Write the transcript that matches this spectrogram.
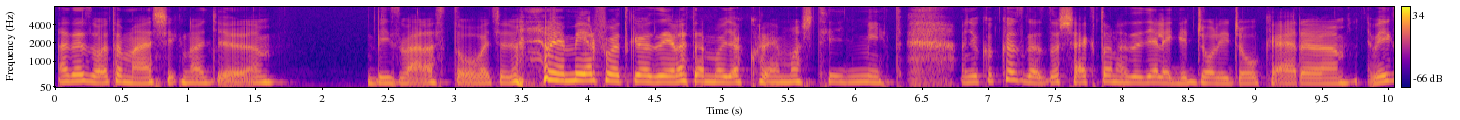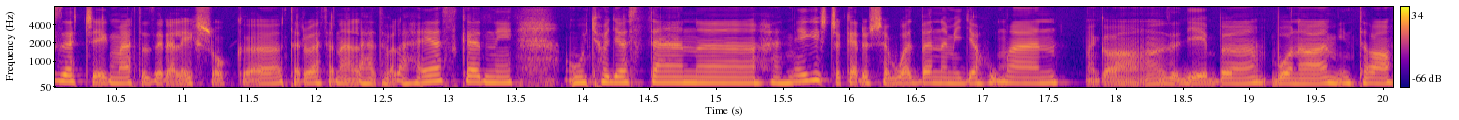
Hát ez volt a másik nagy vízválasztó, vagy hogy olyan mérföldkő az életemben, hogy akkor én most így mit. Mondjuk a közgazdaságtan az egy eléggé Jolly Joker végzettség, mert azért elég sok területen el lehet vele helyezkedni, úgyhogy aztán hát mégiscsak erősebb volt bennem így a humán, meg az egyéb vonal, mint a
